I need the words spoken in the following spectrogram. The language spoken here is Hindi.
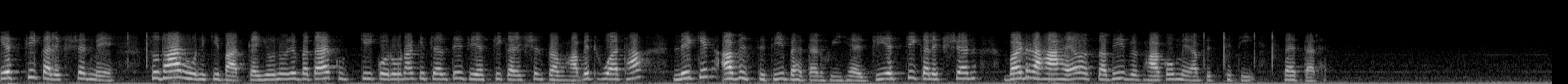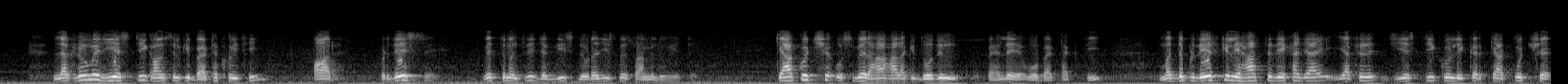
जीएसटी कलेक्शन में सुधार होने की बात कही। उन्होंने बताया कि कोरोना के चलते जीएसटी कलेक्शन प्रभावित हुआ था, लेकिन अब स्थिति बेहतर हुई है। जीएसटी कलेक्शन बढ़ रहा है और सभी विभागों में अब स्थिति बेहतर है। लखनऊ में जीएसटी काउंसिल की बैठक हुई थी और प्रदेश से वित्त मंत्री जगदीश डोडा जी इसमें शामिल हुए थे। क्या कुछ उसमें रहा? हालाँकि दो दिन पहले वो बैठक थी। मध्य प्रदेश के लिहाज से देखा जाए या फिर जीएसटी को लेकर क्या कुछ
